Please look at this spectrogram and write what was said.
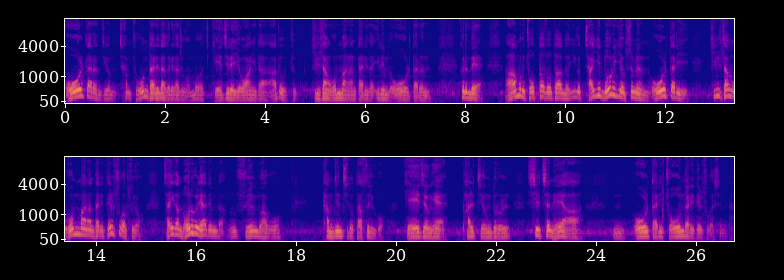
5월 달은 지금 참 좋은 달이다 그래가지고 뭐 계절의 여왕이다 아주 주- 길상원만한 달이다 이름도 5월 달은 그런데 아무리 좋다 좋다 한다 이거 자기 노력이 없으면 5월 달이 길상원만한 달이 될 수가 없어요. 자기가 노력을 해야 됩니다. 응, 수행도 하고 탐진치도 다스리고 개정해 팔 정도를 실천해야 음, 5월 달이 좋은 달이 될 수가 있습니다.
